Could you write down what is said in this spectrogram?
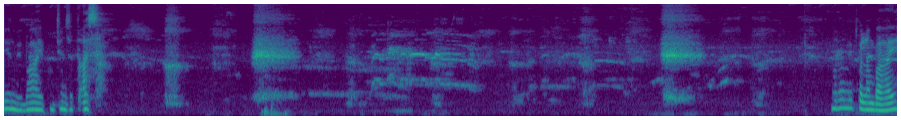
Ayun, may bahay po dyan sa taas. Marami palang bahay.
